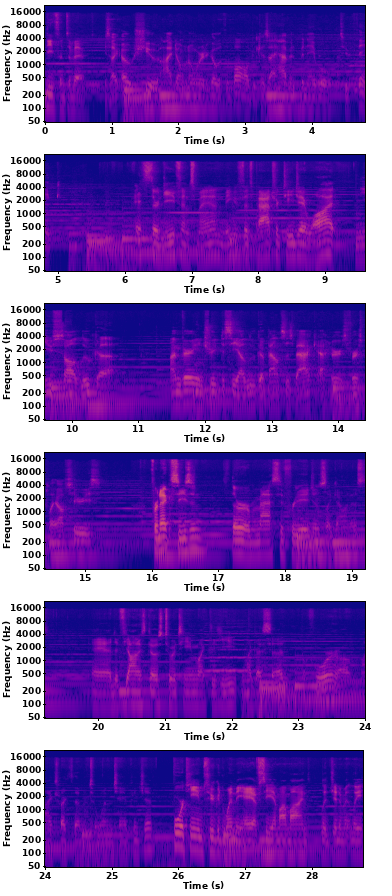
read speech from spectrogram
defensive end. He's like, "Oh shoot, I don't know where to go with the ball because I haven't been able to think." It's their defense, man. Minkah Fitzpatrick, T.J. Watt. You saw Luka. I'm very intrigued to see how Luka bounces back after his first playoff series. For next season, there are massive free agents like Giannis. And if Giannis goes to a team like the Heat, like I said before, um, I expect them to win the championship. Four teams who could win the AFC in my mind, legitimately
